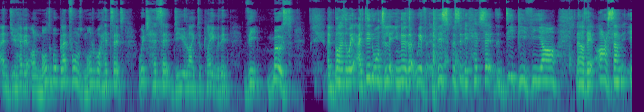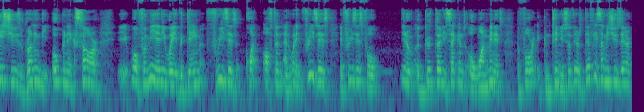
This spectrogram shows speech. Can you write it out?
And do you have it on multiple platforms, multiple headsets? Which headset do you like to play with it the most? And by the way, I did want to let you know that with this specific headset, the DPVR, now there are some issues running the OpenXR. It, well, for me anyway, the game freezes quite often. And when it freezes, it freezes for you know, a good 30 seconds or one minute before it continues. So there's definitely some issues there.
